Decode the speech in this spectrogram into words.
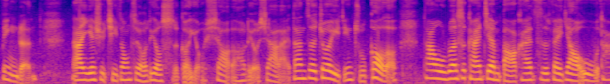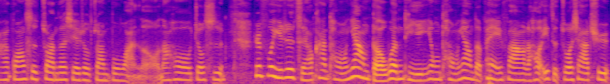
病人。那也许其中只有六十个有效，然后留下来，但这就已经足够了。他无论是开健保、开自费药物，他光是赚这些就赚不完了。然后就是日复一日，只要看同样的问题，用同样的配方，然后一直做下去，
